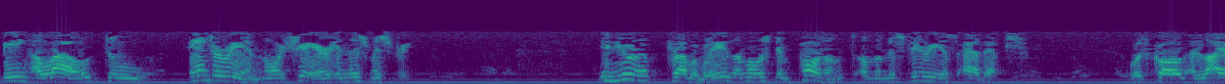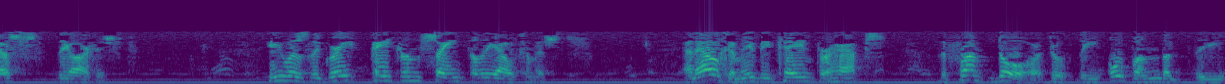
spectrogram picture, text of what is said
being allowed to enter in or share in this mystery. In Europe, probably the most important of the mysterious adepts was called Elias the Artist. He was the great patron saint of the alchemists. And alchemy became perhaps the front door to the open the, the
